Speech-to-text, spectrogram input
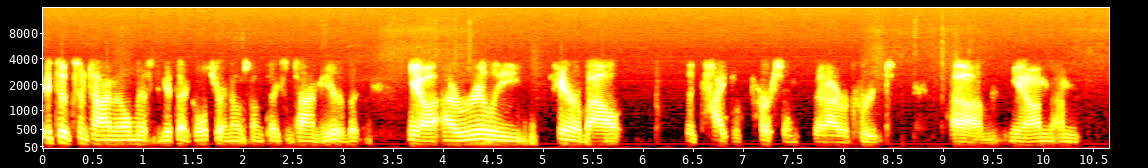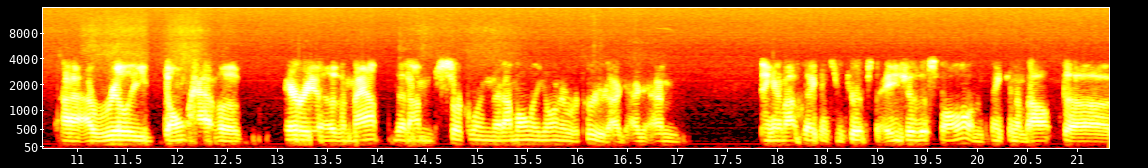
it took some time at Ole Miss to get that culture. I know it's going to take some time here, but you know, I really care about the type of person that I recruit. Um, you know, I'm, I'm, I really don't have a area of the map that I'm circling that I'm only going to recruit. I, I, I'm thinking about taking some trips to Asia this fall. I'm thinking about, uh,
